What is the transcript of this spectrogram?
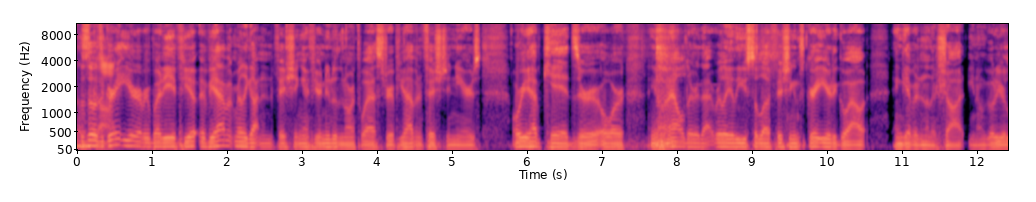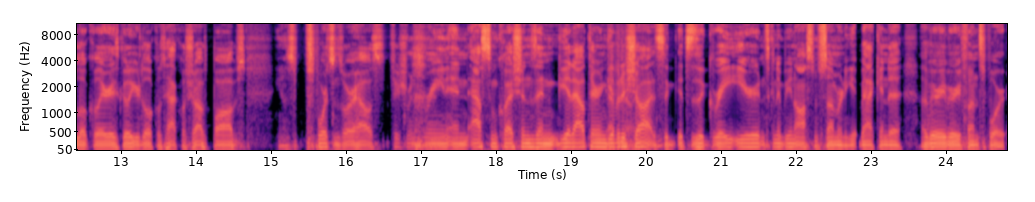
Oh, so it's a great year, everybody. If you if you haven't really gotten into fishing, if you're new to the Northwest, or if you haven't fished in years, or you have kids, or or you know an elder that really used to love fishing, it's a great year to go out and give it another shot. You know, go to your local areas, go to your local tackle shops, Bob's, you know, Sportsman's Warehouse, Fisherman's Marine, and ask some questions and get out there and give it a shot. It's a it's a great year, and it's going to be an awesome summer to get back into a very very fun sport.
